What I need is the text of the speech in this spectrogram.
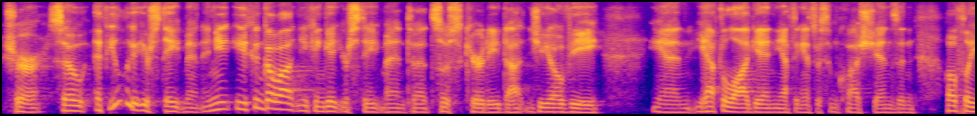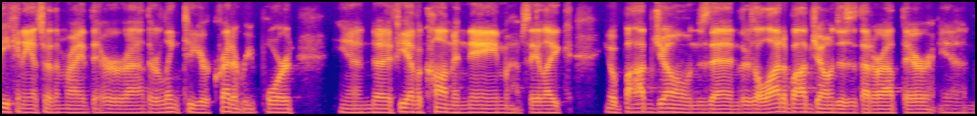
Sure. So if you look at your statement, and you, you can go out and you can get your statement at socialsecurity.gov, and you have to log in, you have to answer some questions, and hopefully you can answer them right. They're uh, they're linked to your credit report, and uh, if you have a common name, say like you know Bob Jones, then there's a lot of Bob Joneses that are out there, and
